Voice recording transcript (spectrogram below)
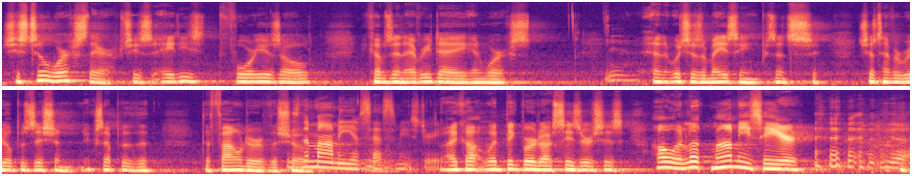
she still works there. She's 84 years old, comes in every day and works Yeah. and which is amazing since she doesn't have a real position except for the, the founder of the show. She's the mommy of Sesame Street. I call when Big Bird sees her, she says, "Oh, and look, mommy's here." Yeah.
